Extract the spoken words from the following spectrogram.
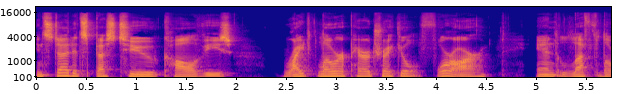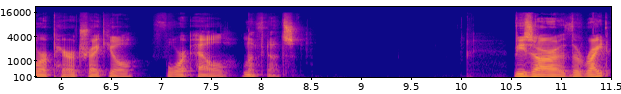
Instead, it's best to call these right lower paratracheal 4R and left lower paratracheal 4L lymph nodes. These are the right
